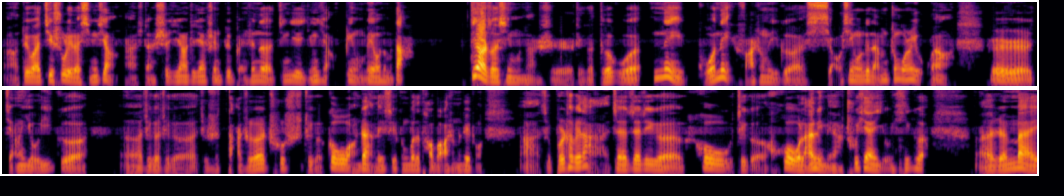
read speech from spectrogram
啊对外既树立了形象啊，但实际上这件事情对本身的经济影响并没有那么大。第二则新闻呢是这个德国内国内发生的一个小新闻，跟咱们中国人有关啊，是讲有一个呃这个这个就是打折出这个购物网站，类似于中国的淘宝什么这种啊，就不是特别大，在在这个货物这个货物栏里面出现有一个。呃，人卖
